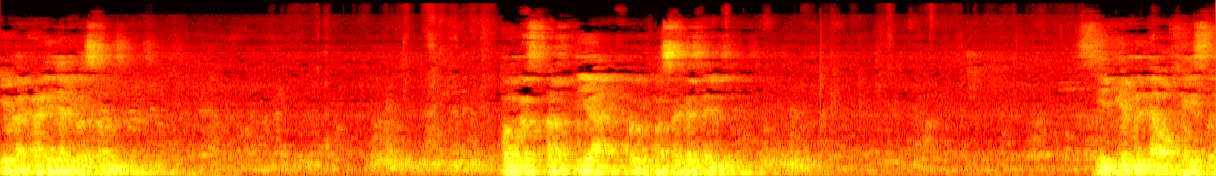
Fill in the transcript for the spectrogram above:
ഇവിടെ കഴിഞ്ഞ ദിവസം കോൺഗ്രസ് നടത്തിയ ഒരു പ്രസംഗത്തിൽ സി പി എമ്മിന്റെ ഓഫീസ്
